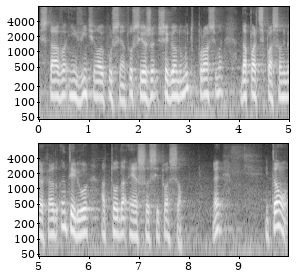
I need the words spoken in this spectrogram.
estava em 29%, ou seja, chegando muito próxima da participação de mercado anterior a toda essa situação. Né? Então,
